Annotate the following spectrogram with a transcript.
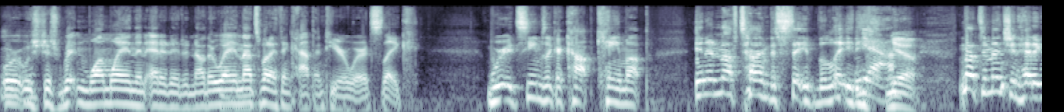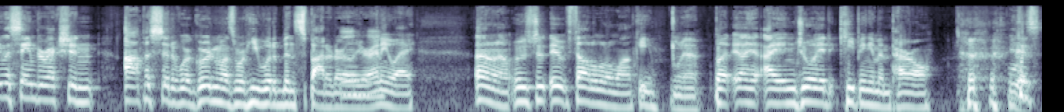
or it was Mm-hmm. just written one way and then edited another way, Mm-hmm. and that's what I think happened here, where it's like, where it seems like a cop came up in enough time to save the lady. Yeah. Yeah. Not to mention heading the same direction opposite of where Gordon was, where he would have been spotted earlier Mm-hmm. anyway. I don't know. It was just it felt a little wonky Yeah. but I, I enjoyed keeping him in peril because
